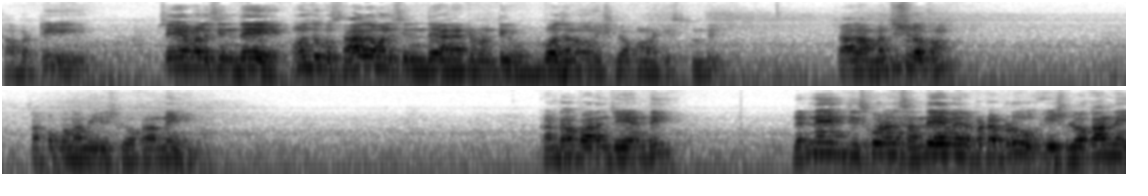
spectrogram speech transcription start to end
కాబట్టి చేయవలసిందే ముందుకు సాగవలసిందే అనేటువంటి ఉద్బోధనం ఈ శ్లోకం మనకి ఇస్తుంది చాలా మంచి శ్లోకం. తప్పకుండా మీరు ఈ శ్లోకాన్ని కంఠోపానం చేయండి. నిర్ణయం తీసుకోవడానికి సందేహం ఏర్పడినప్పుడు ఈ శ్లోకాన్ని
